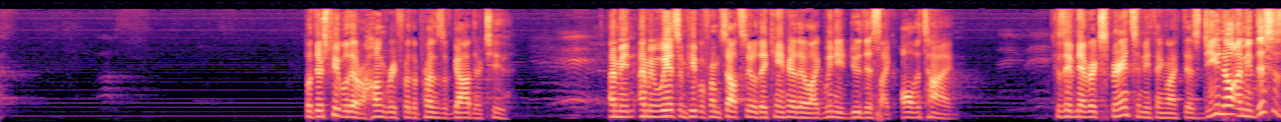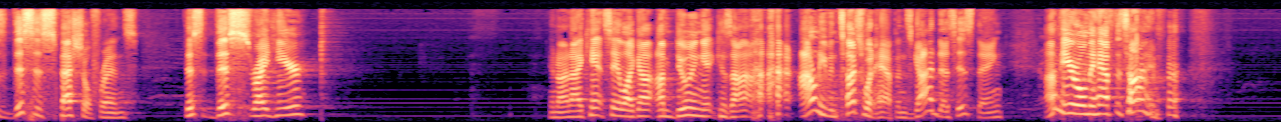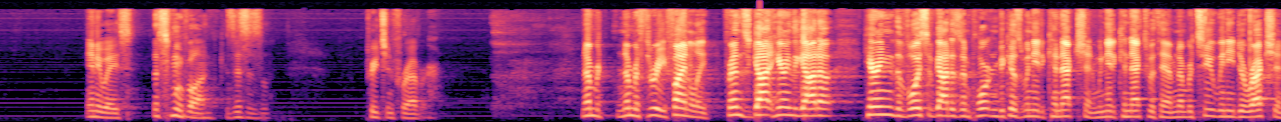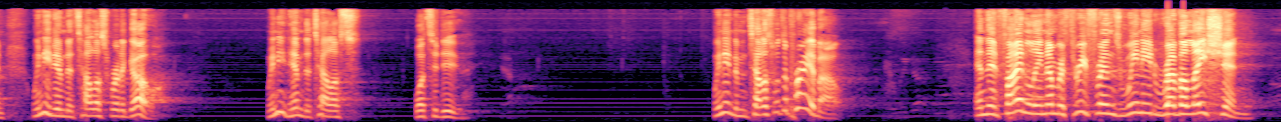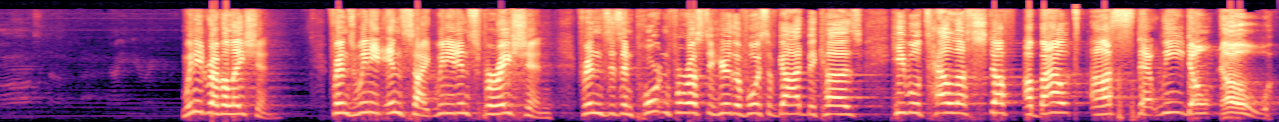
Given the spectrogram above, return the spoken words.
But there's people that are hungry for the presence of God there too. I mean, I mean, we had some people from South Seattle. They came here. They're like, we need to do this like all the time because they've never experienced anything like this. Do you know? I mean, this is this is special, friends. This this right here you know, and I can't say like I, am doing it because I, I, I don't even touch what happens. God does his thing. I'm here only half the time. Anyways, let's move on because this is preaching forever. Number, number three, finally, friends, God, hearing the God, uh, hearing the voice of God is important because we need a connection. We need to connect with Him. Number two, we need direction. We need Him to tell us where to go. We need Him to tell us what to do. We need Him to tell us what to pray about. And then finally, number three, friends, we need revelation. We need revelation. Friends, we need insight. We need inspiration. Friends, it's important for us to hear the voice of God because He will tell us stuff about us that we don't know.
